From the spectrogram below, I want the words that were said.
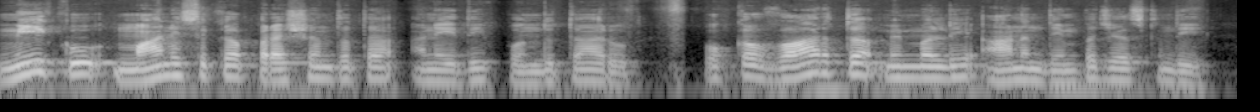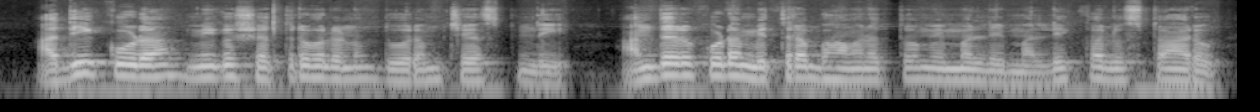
మీకు మానసిక ప్రశాంతత అనేది పొందుతారు. ఒక వార్త మిమ్మల్ని ఆనందింపజేస్తుంది. అది కూడా మీకు శత్రువులను దూరం చేస్తుంది. అందరూ కూడా మిత్రభావనతో మిమ్మల్ని మళ్ళీ కలుస్తారు.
